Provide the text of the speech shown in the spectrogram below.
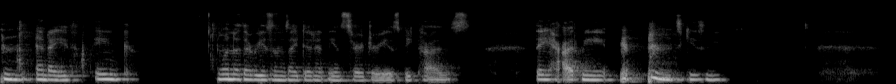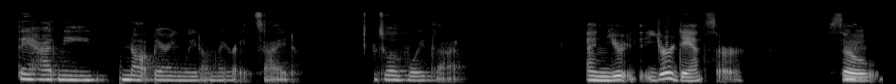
and I think one of the reasons I didn't need surgery is because they had me, excuse me, they had me not bearing weight on my right side to avoid that. And you're you're a dancer. So mm-hmm.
